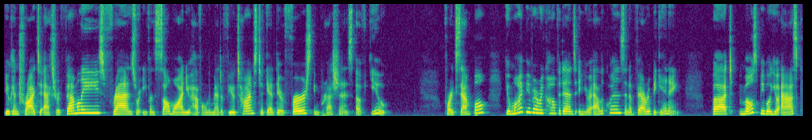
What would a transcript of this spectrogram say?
You can try to ask your families, friends, or even someone you have only met a few times to get their first impressions of you. For example, you might be very confident in your eloquence in the very beginning, but most people you ask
